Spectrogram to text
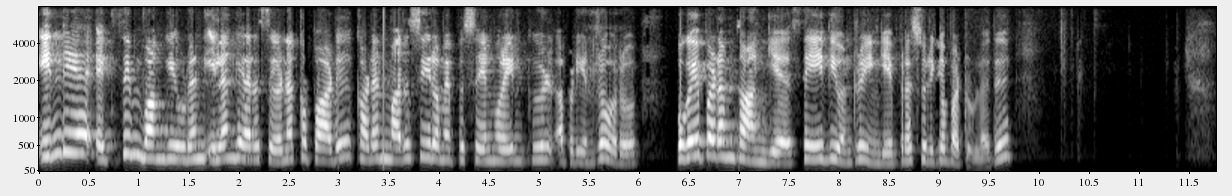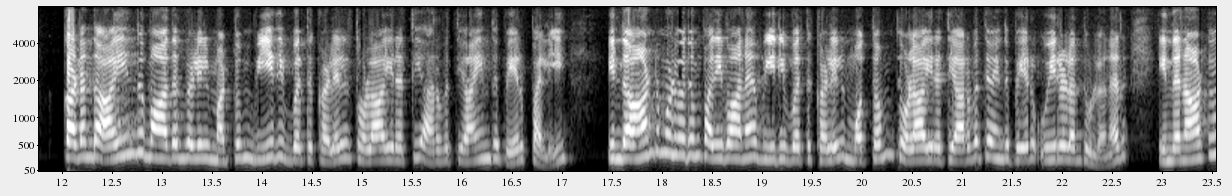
இந்திய எக்ஸிம் வங்கியுடன் இலங்கை அரசு இணக்கப்பாடு கடன் மறுசீரமைப்பு செயல்முறையின் கீழ் அப்படி என்ற ஒரு புகைப்படம் தாங்கிய செய்தி ஒன்று இங்கே பிரசுரிக்கப்பட்டுள்ளது. கடந்த ஐந்து மாதங்களில் மட்டும் வீதி விபத்துகளில் தொள்ளாயிரத்தி அறுபத்தி ஐந்து பேர் பலி. இந்த ஆண்டு முழுவதும் பதிவான வீதி விபத்துகளில் மொத்தம் தொள்ளாயிரத்தி அறுபத்தி ஐந்து பேர் உயிரிழந்துள்ளனர். இந்த நாட்டு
